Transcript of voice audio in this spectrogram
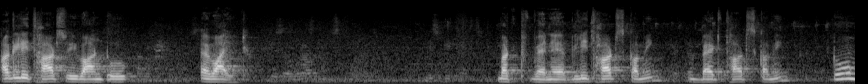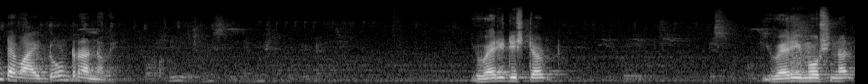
Ugly thoughts we want to avoid. But when ugly thoughts coming, bad thoughts coming, don't avoid, don't run away. You very disturbed, you very emotional,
